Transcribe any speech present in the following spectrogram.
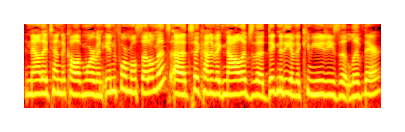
And now they tend to call it more of an informal settlement uh, to kind of acknowledge the dignity of the communities that live there.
